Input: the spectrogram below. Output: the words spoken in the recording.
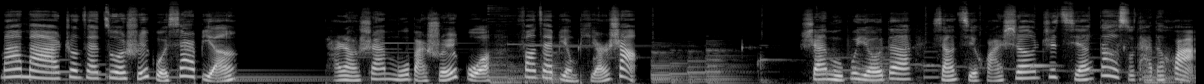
妈妈正在做水果馅饼，他让山姆把水果放在饼皮儿上。山姆不由得想起华生之前告诉他的话：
